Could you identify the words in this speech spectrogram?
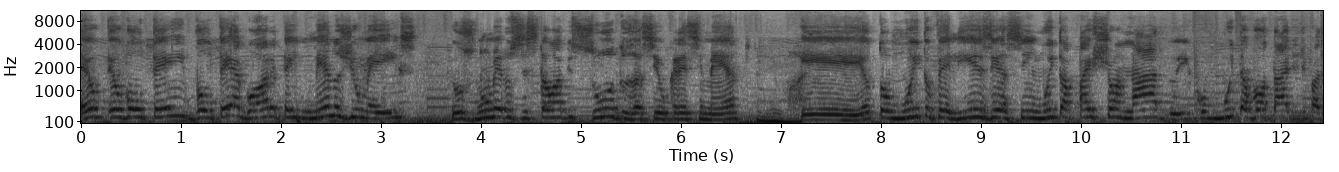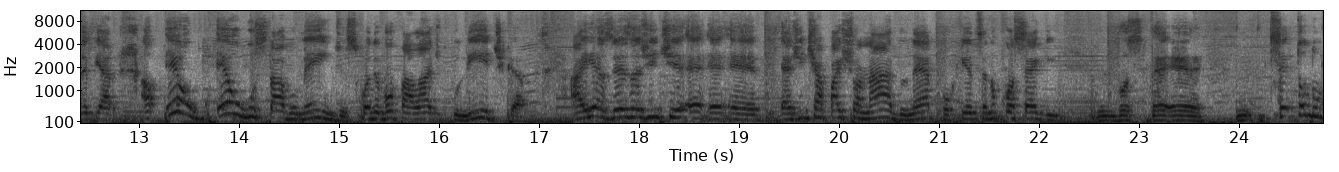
Eu, eu voltei, voltei agora, tem menos de um mês. Os números estão absurdos, assim, o crescimento. E eu tô muito feliz e assim, muito apaixonado e com muita vontade de fazer piada. Eu, eu Gustavo Mendes, quando eu vou falar de política, aí às vezes a gente é, é, é a gente é apaixonado, né? Porque você não consegue. Você, é, é você, todo,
